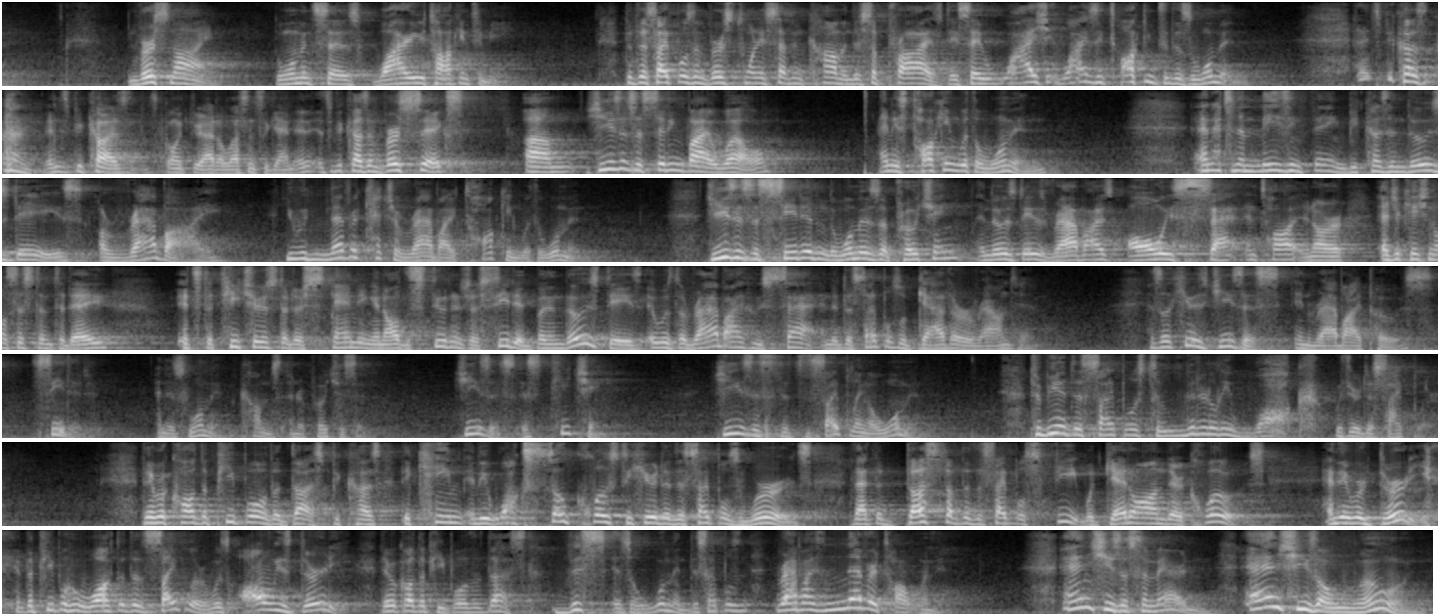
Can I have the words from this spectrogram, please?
In verse 9, the woman says, Why are you talking to me? The disciples in verse 27 come and they're surprised. They say, Why is, she, why is he talking to this woman? And it's because, and it's because, it's going through adolescence again, and it's because in verse 6, um, Jesus is sitting by a well and he's talking with a woman. And that's an amazing thing because in those days, a rabbi, you would never catch a rabbi talking with a woman. Jesus is seated and the woman is approaching. In those days, rabbis always sat and taught. In our educational system today, it's the teachers that are standing and all the students are seated. But in those days, it was the rabbi who sat and the disciples would gather around him. And so here's Jesus in rabbi pose, seated, and this woman comes and approaches him. Jesus is teaching. Jesus is discipling a woman. To be a disciple is to literally walk with your discipler. They were called the people of the dust because they came and they walked so close to hear the disciples' words that the dust of the disciples' feet would get on their clothes. And they were dirty. The people who walked with the discipler was always dirty. They were called the people of the dust. This is a woman. Disciples, rabbis never taught women. And she's a Samaritan. And she's alone.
